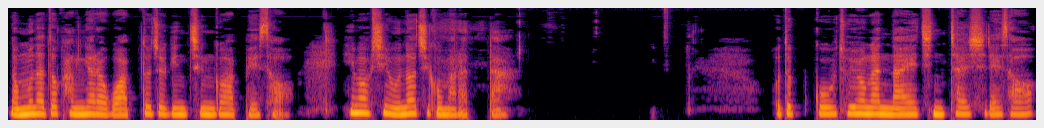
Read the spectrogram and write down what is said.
너무나도 강렬하고 압도적인 증거 앞에서 힘없이 무너지고 말았다. 어둡고 조용한 나의 진찰실에서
